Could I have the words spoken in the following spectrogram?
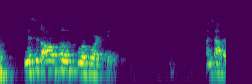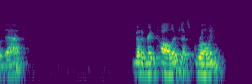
And this is all post World War II. On top of that, we've got a great college that's growing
